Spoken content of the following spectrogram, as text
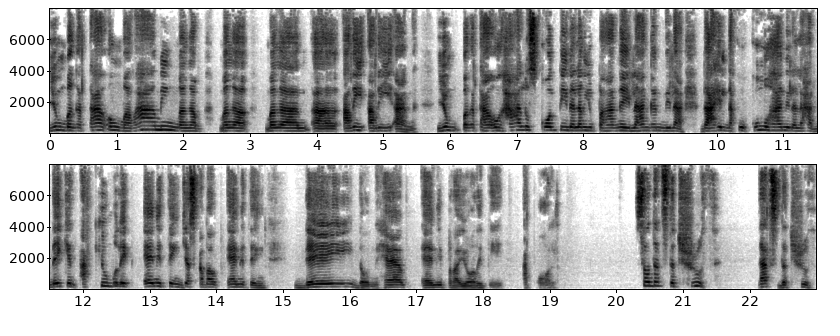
yung mga taong maraming mga mga mga uh, ari-arian, yung mga taong halos konti na lang yung pangangailangan nila dahil nakukuha nila lahat. They can accumulate anything, just about anything. They don't have any priority at all. So that's the truth. That's the truth.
